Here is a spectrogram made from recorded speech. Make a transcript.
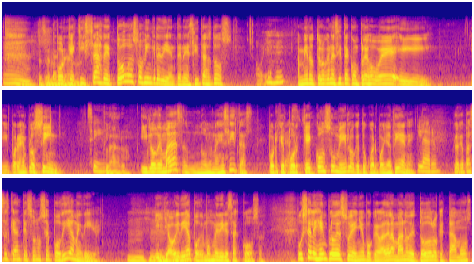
Especialmente Porque quizás de todos esos ingredientes necesitas dos. Oye, Ah, mira, usted lo que necesita es complejo B y, y, por ejemplo, zinc. Sí, Claro. Y lo demás no lo necesitas. Porque Exacto. ¿por qué consumir lo que tu cuerpo ya tiene? claro. Lo que pasa es que antes eso no se podía medir. Y ya hoy día podemos medir esas cosas. Puse el ejemplo del sueño porque va de la mano de todo lo que estamos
